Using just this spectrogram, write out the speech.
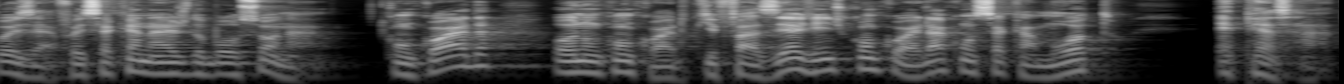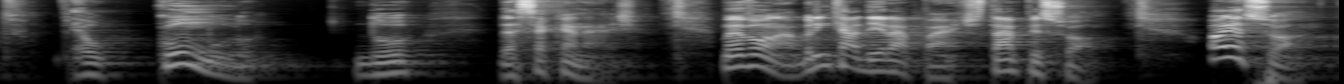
pois é, foi sacanagem do Bolsonaro. Concorda ou não concorda? Porque fazer a gente concordar com o Sakamoto é pesado. É o cúmulo do da sacanagem. Mas vamos lá, brincadeira à parte, tá, pessoal? Olha só,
